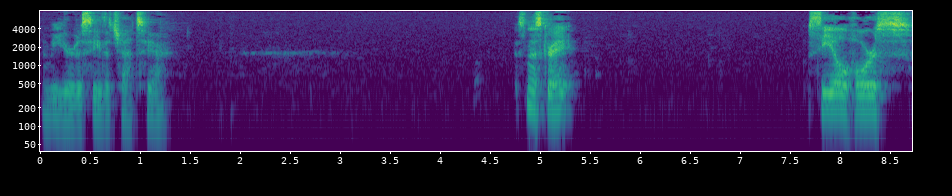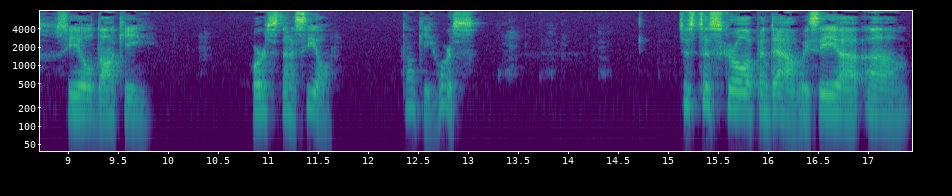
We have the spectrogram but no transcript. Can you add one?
I'm eager to see the chats here. Isn't this great? Seal, horse, seal, donkey, horse, then a seal, donkey, horse. Just to scroll up and down, we see uh, um,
